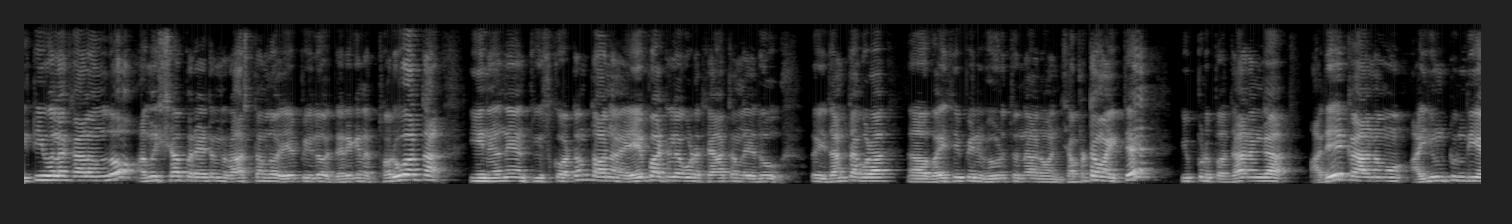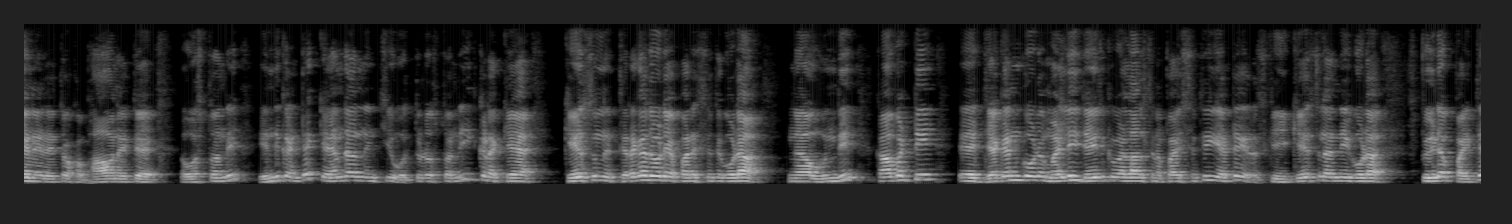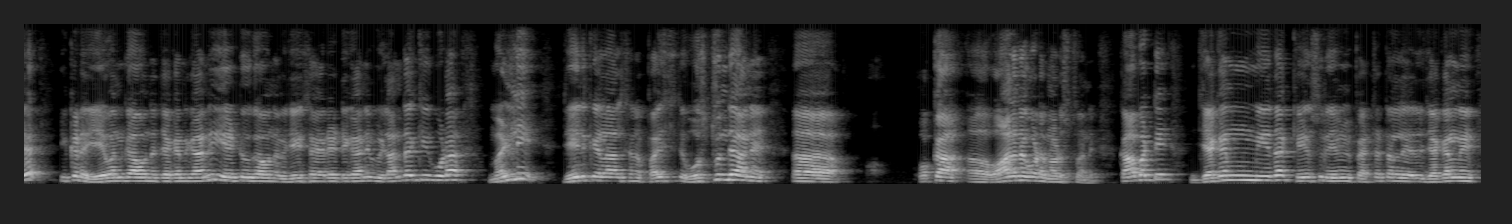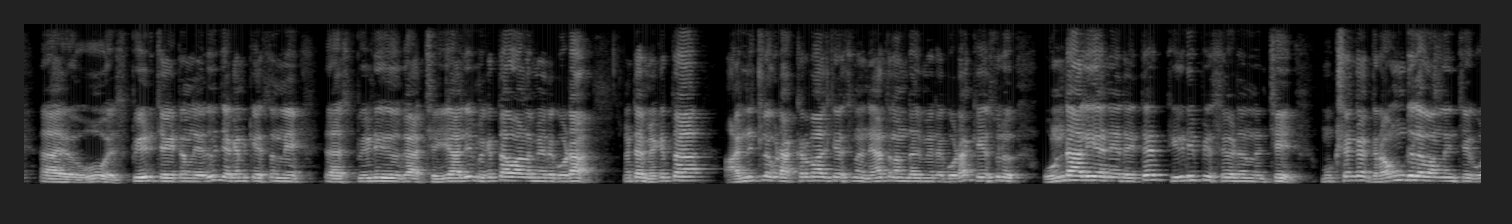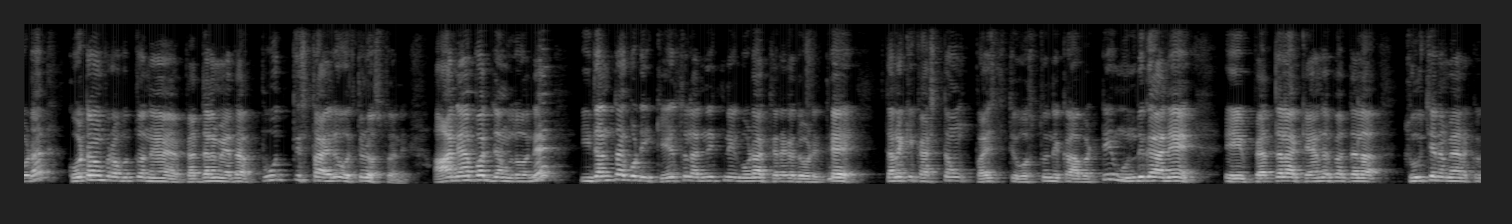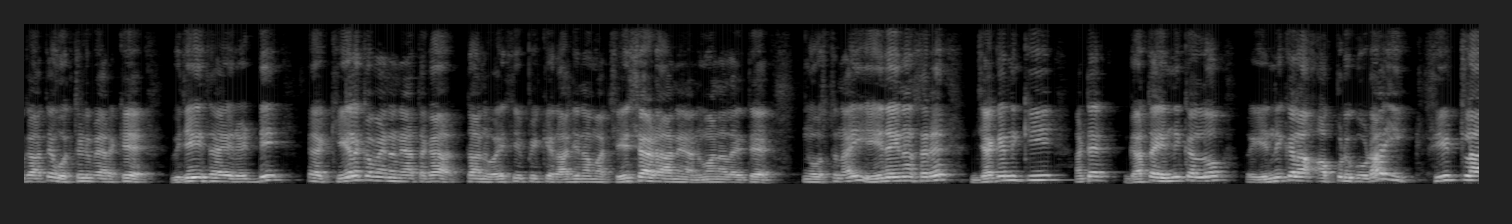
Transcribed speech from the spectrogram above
ఇటీవల కాలంలో అమిత్ షా పర్యటన రాష్ట్రంలో ఏపీలో జరిగిన తరువాత ఈ నిర్ణయం తీసుకోవటం తాను ఏ పార్టీలో కూడా చేరటం లేదు. ఇదంతా కూడా వైసీపీని వీడుతున్నాను అని చెప్పటం అయితే ఇప్పుడు ప్రధానంగా అదే కారణము అయి ఉంటుంది అనేది అయితే ఒక భావన అయితే వస్తుంది. ఎందుకంటే కేంద్రం నుంచి ఒత్తిడి వస్తుంది. ఇక్కడ కే కేసుల్ని తిరగదోడే పరిస్థితి కూడా ఉంది. కాబట్టి జగన్ కూడా మళ్ళీ జైలుకి వెళ్ళాల్సిన పరిస్థితి అంటే ఈ కేసులన్నీ కూడా స్పీడప్ అయితే ఇక్కడ ఏ వన్గా ఉన్న జగన్ కానీ ఏ టూగా ఉన్న విజయసాయి రెడ్డి కానీ వీళ్ళందరికీ కూడా మళ్ళీ జైలుకి వెళ్ళాల్సిన పరిస్థితి వస్తుందా అనే ఒక వాదన కూడా నడుస్తుంది. కాబట్టి జగన్ మీద కేసులు ఏమీ పెట్టడం లేదు. జగన్ని ఓ స్పీడ్ చేయటం లేదు. జగన్ కేసుల్ని స్పీడ్గా చేయాలి. మిగతా వాళ్ళ మీద కూడా అంటే మిగతా అన్నిట్లో కూడా అక్రమాలు చేసిన నేతలందరి మీద కూడా కేసులు ఉండాలి అనేది అయితే టీడీపీ సైడ్ నుంచి ముఖ్యంగా గ్రౌండ్ లెవెల్ నుంచి కూడా కూటమి ప్రభుత్వ పెద్దల మీద పూర్తి స్థాయిలో ఒత్తిడి వస్తుంది. ఆ నేపథ్యంలోనే ఇదంతా కూడా ఈ కేసులన్నింటినీ కూడా తిరగదోడితే తనకి కష్టం పరిస్థితి వస్తుంది కాబట్టి ముందుగానే ఈ పెద్దల కేంద్ర పెద్దల సూచన మేరకు కాతే ఒత్తిడి మేరకే విజయసాయి రెడ్డి కీలకమైన నేతగా తాను వైసీపీకి రాజీనామా చేశాడా అనే అనుమానాలు అయితే వస్తున్నాయి. ఏదైనా సరే జగన్కి అంటే గత ఎన్నికల్లో ఎన్నికల అప్పుడు కూడా ఈ సీట్ల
